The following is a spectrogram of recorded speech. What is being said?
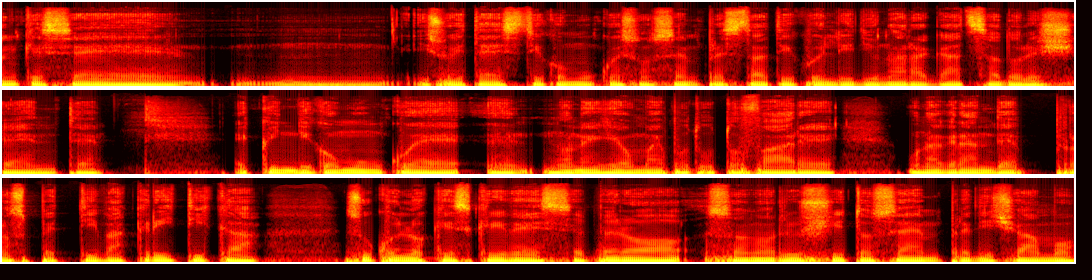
Anche se mh, mm, i suoi testi comunque sono sempre stati quelli di una ragazza adolescente e quindi comunque eh, non è che ho mai potuto fare una grande prospettiva critica su quello che scrivesse, però sono riuscito sempre, diciamo,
